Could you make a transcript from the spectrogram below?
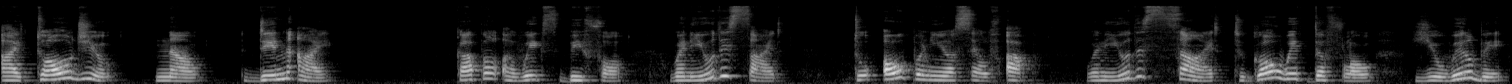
I told you now, didn't I? Couple of weeks before, when you decide to open yourself up, when you decide to go with the flow, you will be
